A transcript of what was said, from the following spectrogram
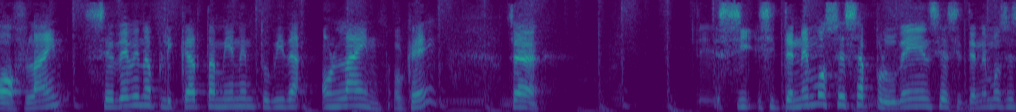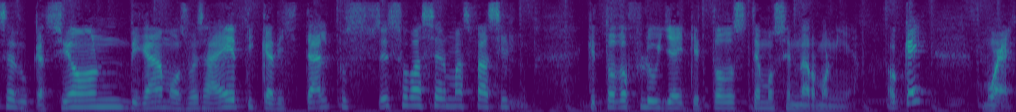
offline se deben aplicar también en tu vida online, ¿ok? O sea, si, tenemos esa prudencia, si tenemos esa educación, digamos, o esa ética digital, pues eso va a ser más fácil que todo fluya y que todos estemos en armonía, ¿ok? Bueno,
